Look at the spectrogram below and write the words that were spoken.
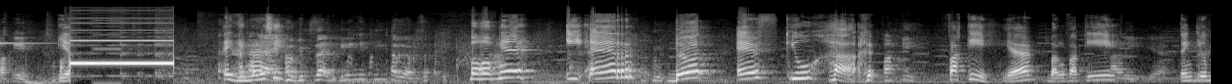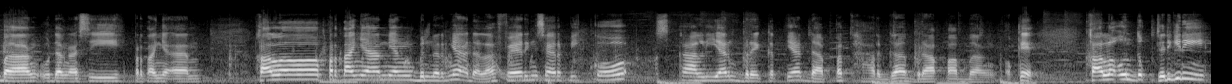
pakai. Iya. Eh gimana sih? Bisa ini, bisa. Pokoknya ir.fqh. Pakai. Fakih ya, Bang Fakih. Ya. Thank you Bang, udah ngasih pertanyaan. Kalau pertanyaan yang benernya adalah fairing Serpico sekalian bracketnya dapat harga berapa Bang? Oke. Kalau untuk jadi gini,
